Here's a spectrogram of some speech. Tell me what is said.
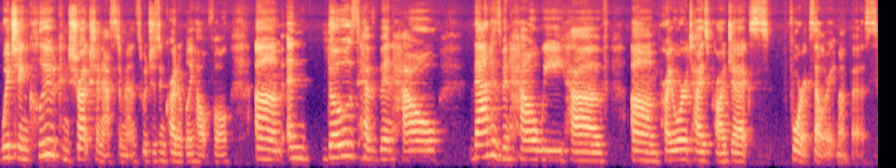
which include construction estimates, which is incredibly helpful. Um, and those have been how that has been how we have um, prioritized projects for Accelerate Memphis.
